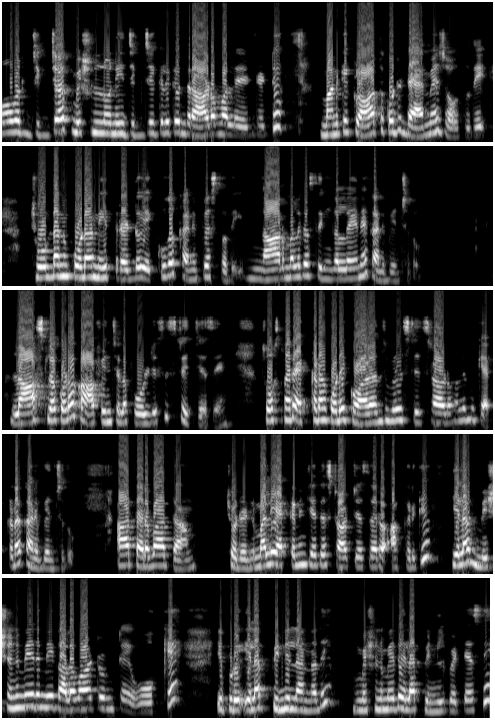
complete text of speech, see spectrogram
ఓవర్ జిగ్జాక్ మిషన్లోని జిగ్జిగ్ల కింద రావడం వల్ల ఏంటంటే మనకి క్లాత్ కూడా డ్యామేజ్ అవుతుంది. చూడడానికి కూడా నీ థ్రెడ్ ఎక్కువగా కనిపిస్తుంది. నార్మల్గా సింగిల్ లైనే కనిపించదు. లాస్ట్లో కూడా ఒక హాఫ్ ఇంచ్ ఫోల్డ్ చేసి స్టిచ్ చేసేయండి. చూస్తున్నారు? ఎక్కడ కూడా కాలన్స్ మీద స్టిచ్ రావడం వల్ల మీకు ఎక్కడ కనిపించదు. ఆ తర్వాత చూడండి. మళ్ళీ ఎక్కడి నుంచి అయితే స్టార్ట్ చేశారో అక్కడికి. ఇలా మిషన్ మీద మీకు అలవాటు ఉంటే ఓకే. ఇప్పుడు ఇలా పిన్నులు అన్నది మిషన్ మీద ఇలా పిన్నులు పెట్టేసి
